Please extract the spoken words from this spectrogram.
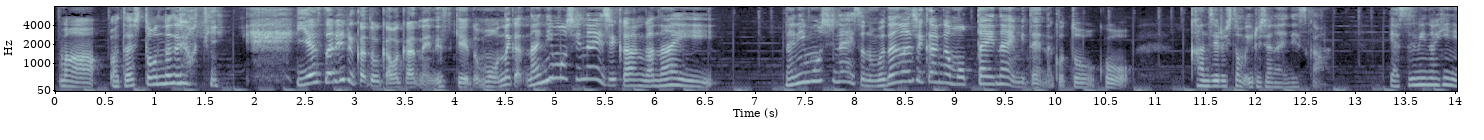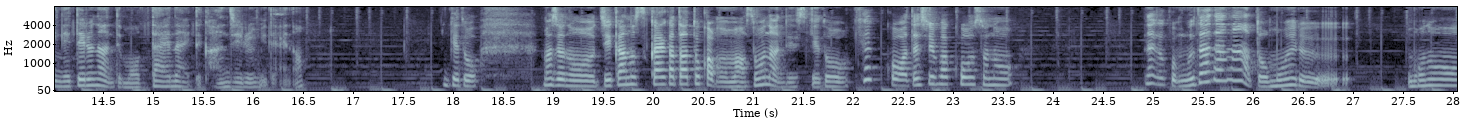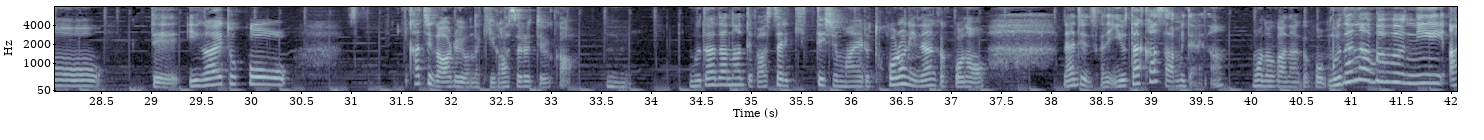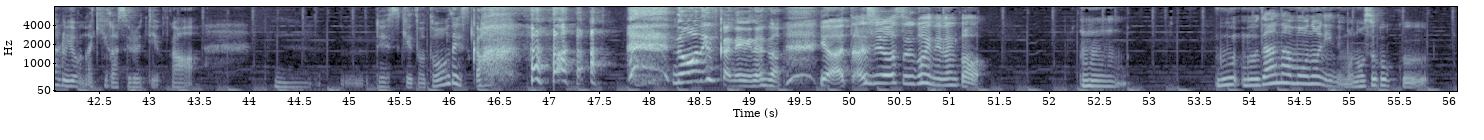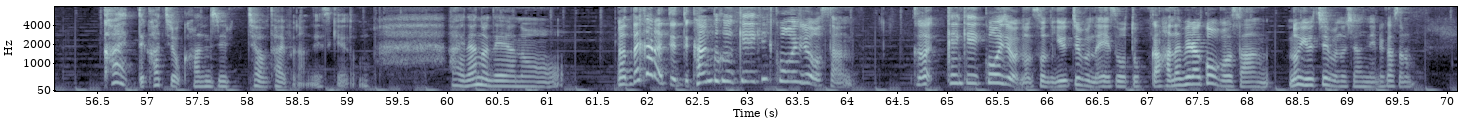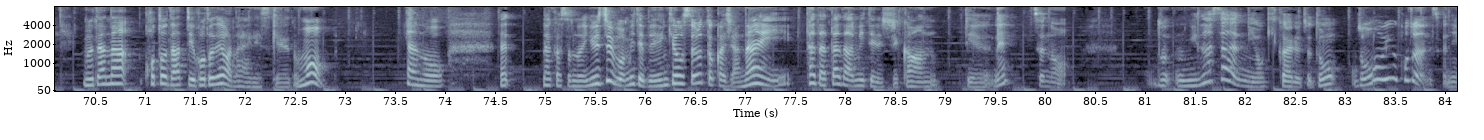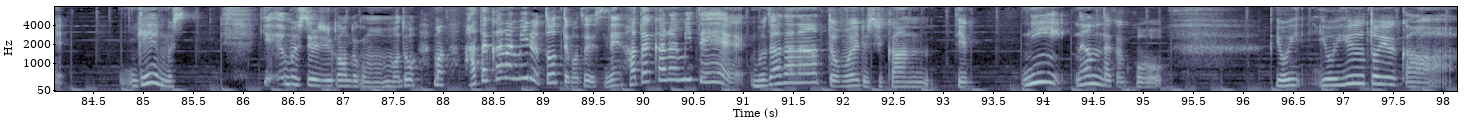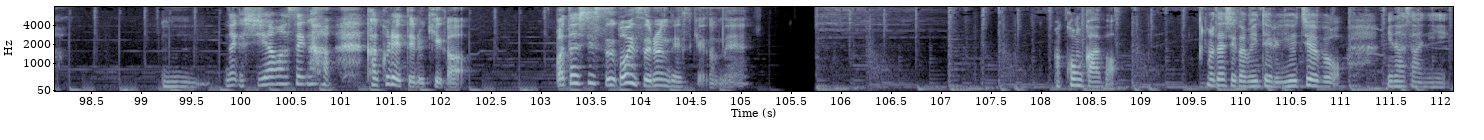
まあ、私と同じように 癒されるかどうかわかんないんですけれども、なんか何もしない時間がない、何もしない、その無駄な時間がもったいないみたいなことをこう、感じる人もいるじゃないですか。休みの日に寝てるなんてもったいないって感じるみたいな。けど、まあその時間の使い方とかもまあそうなんですけど、結構私はこうその、なんかこう無駄だなと思えるものって意外とこう価値があるような気がするというか、うん、無駄だなってバッサリ切ってしまえるところになんかこの、なんていうんですかね、豊かさみたいなものがなんかこう無駄な部分にあるような気がするっていうか、うん、ですけどどうですか？どうですかね皆さん。いや、私はすごいね、なんか、うん、無無駄なものにものすごくかえって価値を感じちゃうタイプなんですけれども。はい、なので、あの、だからって言って韓国ケーキ工場さんケーキ工場のその YouTube の映像とか、花びら工房さんの YouTube のチャンネルがその、無駄なことだっていうことではないですけれども、あの、ななんかその YouTube を見て勉強するとかじゃない、ただただ見てる時間っていうね、その、皆さんに置き換えるとどどういうことなんですかねゲームゲームしてる時間とかも、まあ、どまあ、から見るとってことですね。旗から見て、無駄だなって思える時間っていう、に、なんだかこう、余裕というか、うん、なんか幸せが 隠れてる気が、私すごいするんですけどね。まあ、今回は、私が見てる YouTube を皆さんに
